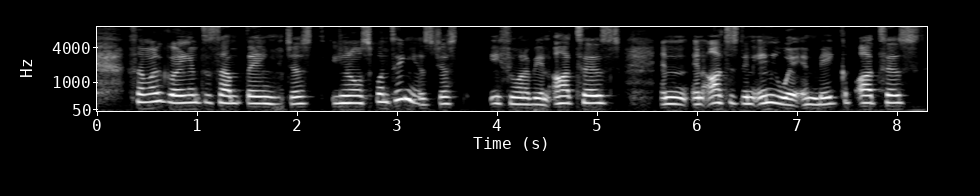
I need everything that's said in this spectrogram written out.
someone going into something just you know spontaneous, just if you want to be an artist and an artist in any way, a makeup artist,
